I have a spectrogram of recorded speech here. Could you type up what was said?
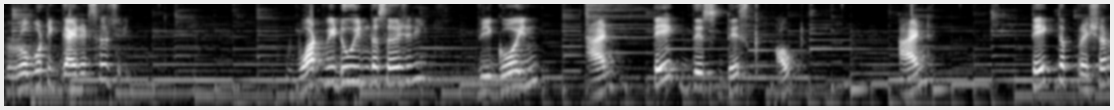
robotic guided surgery. What we do in the surgery? We go in and take this disc out and take the pressure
